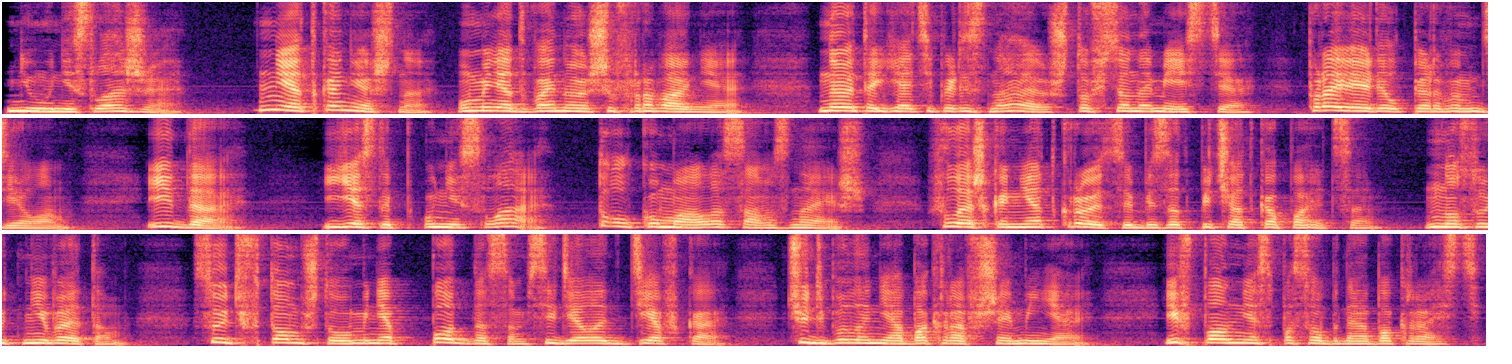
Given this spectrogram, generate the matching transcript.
Не унесла же? Нет, конечно. У меня двойное шифрование. Но это я теперь знаю, что все на месте. Проверил первым делом. И да, если б унесла, толку мало, сам знаешь. Флешка не откроется без отпечатка пальца. Но суть не в этом. Суть в том, что у меня под носом сидела девка, чуть было не обокравшая меня, и вполне способная обокрасть.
